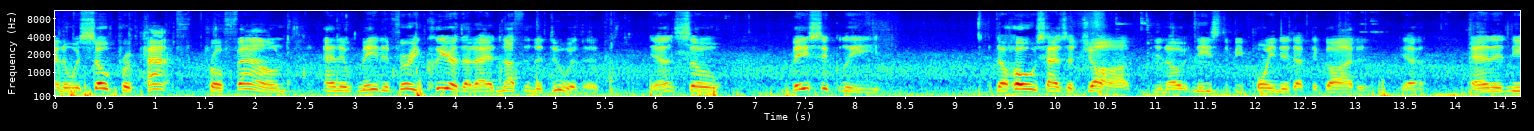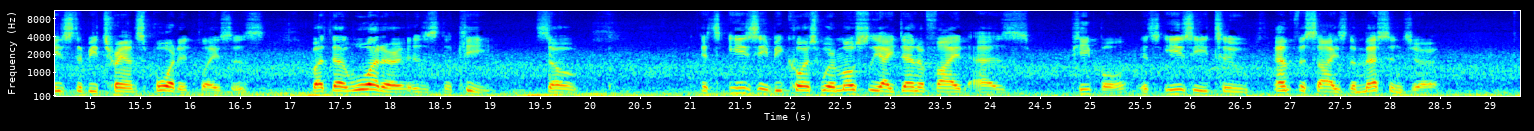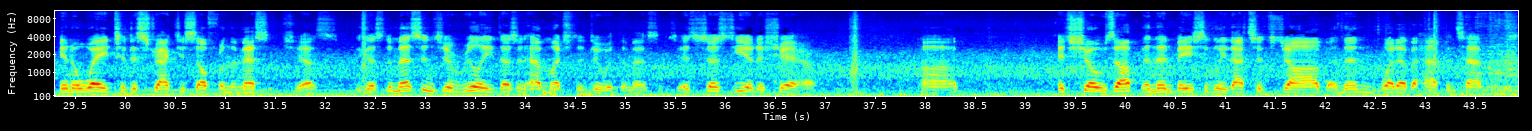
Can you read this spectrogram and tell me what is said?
And it was so profound, and it made it very clear that I had nothing to do with it. Yeah, so basically, the hose has a job. You know, it needs to be pointed at the garden. Yeah, and it needs to be transported places. But the water is the key. So it's easy because we're mostly identified as people. It's easy to emphasize the messenger in a way to distract yourself from the message, yes? Because the messenger really doesn't have much to do with the message. It's just here to share. Uh, it shows up, and then basically that's its job, and then whatever happens, happens.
